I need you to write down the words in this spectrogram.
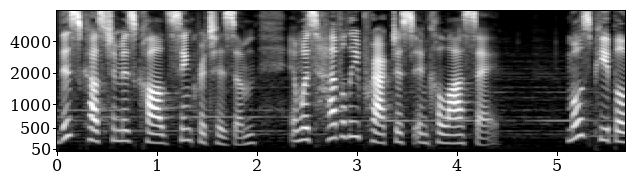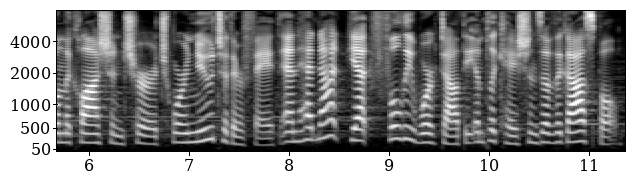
This custom is called syncretism and was heavily practiced in Colossae. Most people in the Colossian church were new to their faith and had not yet fully worked out the implications of the gospel.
